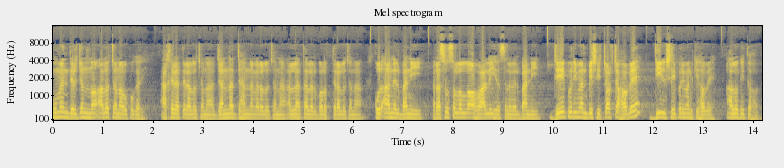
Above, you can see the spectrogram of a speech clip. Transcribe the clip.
মুমেনদের জন্য আলোচনা উপকারী। আখেরাতের আলোচনা, জান্নাত, জাহান্নামের আলোচনা, আল্লাহ তালার বরত্বের আলোচনা, কোরআনের বাণী, রাসুল সাল্লাহ আলী আসসালামের বাণী, যে পরিমাণ বেশি চর্চা হবে, দিল সেই পরিমাণ কি হবে? আলোকিত হবে।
